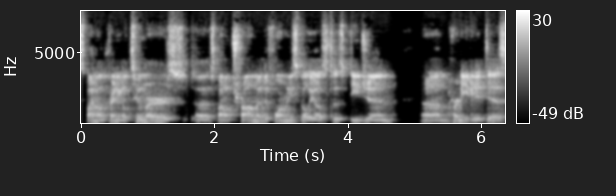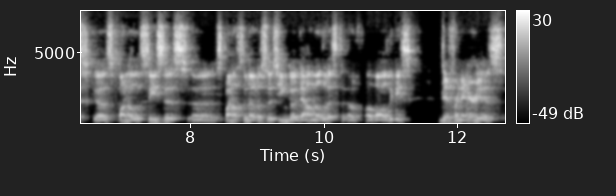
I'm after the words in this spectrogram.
spinal and cranial tumors, uh, spinal trauma, deformity, scoliosis, degen, um, herniated disc, uh, spondylolisthesis, uh, spinal stenosis. You can go down the list of, of all these different areas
